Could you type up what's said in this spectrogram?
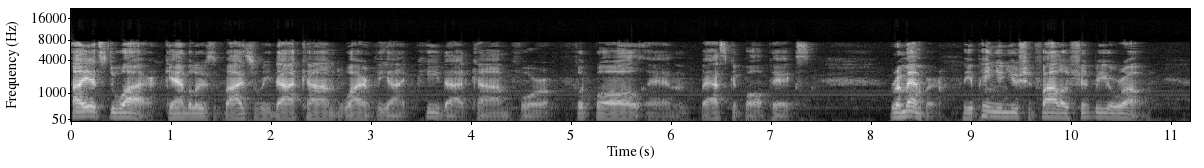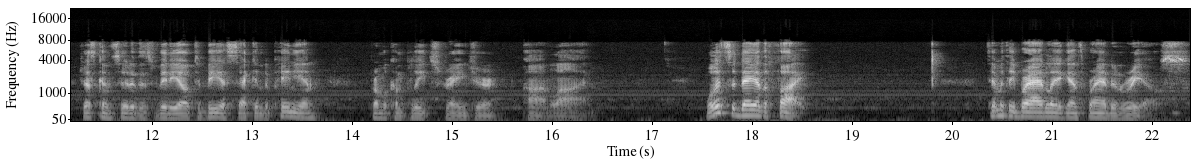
Hi, it's Dwyer, gamblersadvisory.com, dwyervip.com for football and basketball picks. Remember, the opinion you should follow should be your own. Just consider this video to be a second opinion from a complete stranger online. Well, it's the day of the fight. Timothy Bradley against Brandon Rios.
